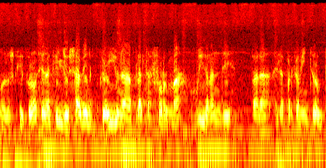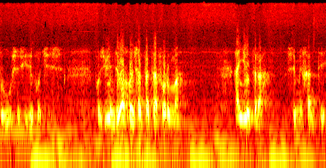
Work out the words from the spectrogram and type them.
los que conocen aquello saben que hay una plataforma muy grande para el aparcamiento de autobuses y de coches. Pues bien, debajo de esa plataforma hay otra semejante,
